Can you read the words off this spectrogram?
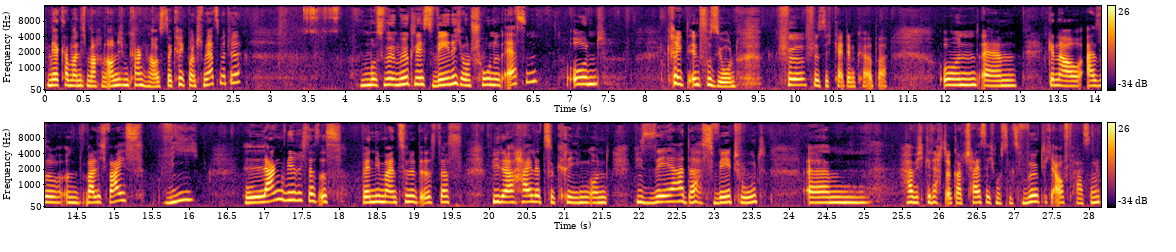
Mehr kann man nicht machen, auch nicht im Krankenhaus. Da kriegt man Schmerzmittel muss möglichst wenig und schonend essen und kriegt Infusion für Flüssigkeit im Körper. Und ähm, genau, also und weil ich weiß, wie langwierig das ist, wenn die mal entzündet ist, das wieder heile zu kriegen und wie sehr das wehtut, ähm, habe ich gedacht, oh Gott, scheiße, ich muss jetzt wirklich aufpassen.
